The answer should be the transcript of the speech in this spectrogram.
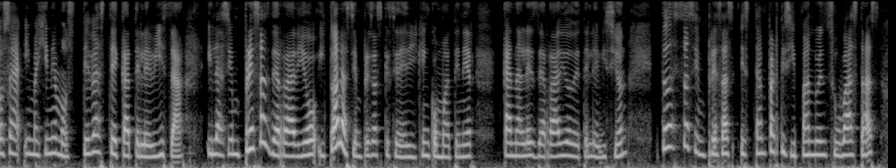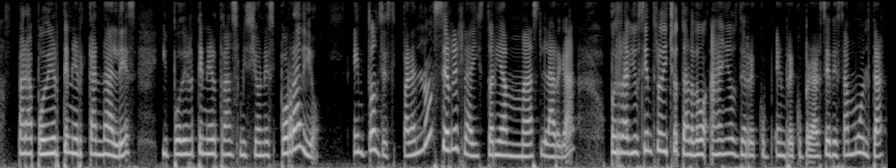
O sea, imaginemos, TV Azteca, Televisa y las empresas de radio y todas las empresas que se dediquen como a tener canales de radio, de televisión, todas esas empresas están participando en subastas para poder tener canales y poder tener transmisiones por radio. Entonces, para no hacerles la historia más larga, pues Radio Centro, dicho, tardó años en recuperarse de esa multa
